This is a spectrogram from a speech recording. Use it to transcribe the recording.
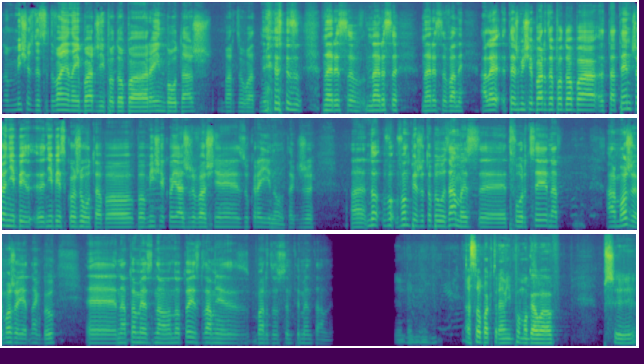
No, mi się zdecydowanie najbardziej podoba Rainbow Dash, bardzo ładnie narysow, narys, narysowany, ale też mi się bardzo podoba ta tęcza niebie, niebiesko-żółta, bo, bo mi się kojarzy właśnie z Ukrainą, także e, no, wątpię, że to był zamysł e, twórcy, na, ale może, może jednak był, E, natomiast no, no, to jest dla mnie bardzo sentymentalne. Osoba, która mi pomagała przy,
